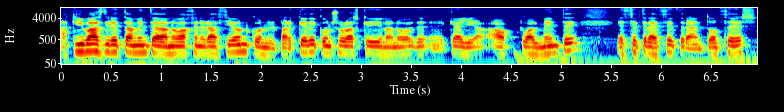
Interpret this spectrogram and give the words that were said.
Aquí vas directamente a la nueva generación con el parque de consolas que hay, actualmente, etcétera, etcétera. Entonces,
